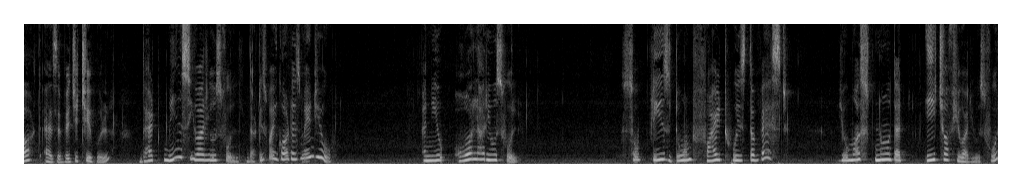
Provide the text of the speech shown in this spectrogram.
earth as a vegetable, that means you are useful. That is why God has made you. And you all are useful. So please don't fight who is the best. You must know that each of you are useful,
